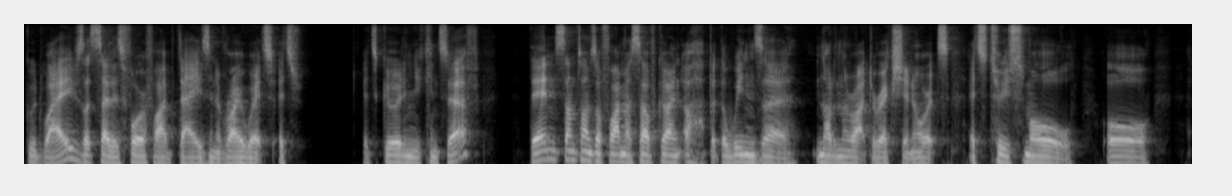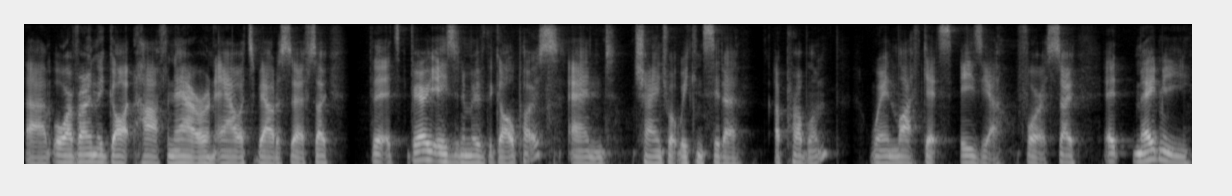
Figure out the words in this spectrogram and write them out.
good waves, let's say there's four or five days in a row where it's it's it's good and you can surf. Then sometimes I find myself going, oh, but the winds are not in the right direction, or it's it's too small, or um, or I've only got half an hour or an hour to be able to surf. So the, it's very easy to move the goalposts and change what we consider a problem when life gets easier for us. So it made me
